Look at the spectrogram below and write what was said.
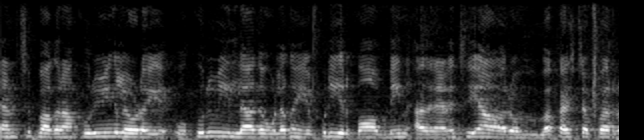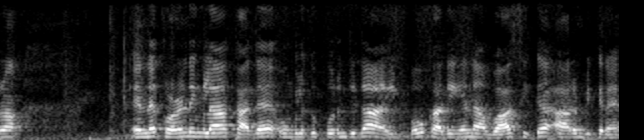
நினச்சி பார்க்குறான் குருவிங்களோட குருவி இல்லாத உலகம் எப்படி இருக்கும் அப்படின்னு. அதை நினச்சி அவன் ரொம்ப கஷ்டப்படுறான். என்ன குழந்தைங்களா? கதை உங்களுக்கு புரிஞ்சுதா? இப்போது கதையை நான் வாசிக்க ஆரம்பிக்கிறேன்.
